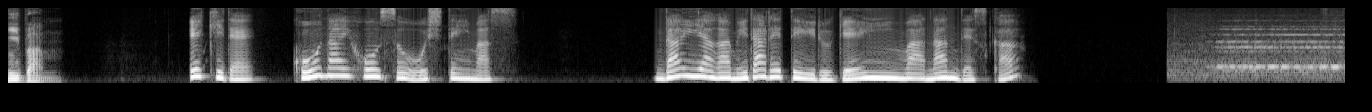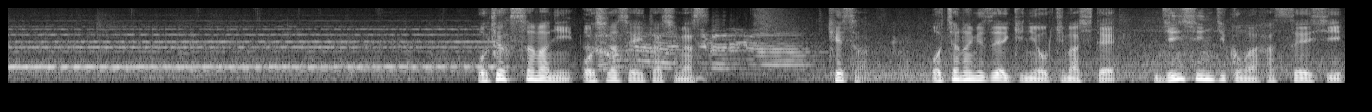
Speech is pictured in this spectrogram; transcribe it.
2番。駅で校内放送をしています。ダイヤが乱れている原因は何ですか？お客様にお知らせいたします。今朝お茶の水駅におきまして人身事故が発生し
